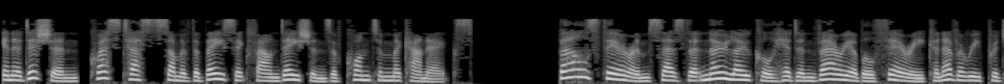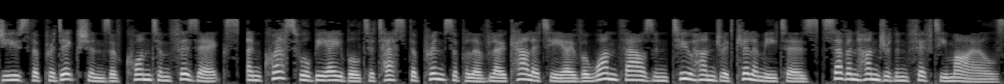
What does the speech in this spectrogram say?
In addition, QUESS tests some of the basic foundations of quantum mechanics. Bell's theorem says that no local hidden variable theory can ever reproduce the predictions of quantum physics, and QUESS will be able to test the principle of locality over 1,200 km 750 miles.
